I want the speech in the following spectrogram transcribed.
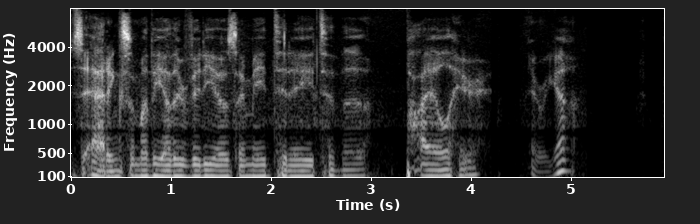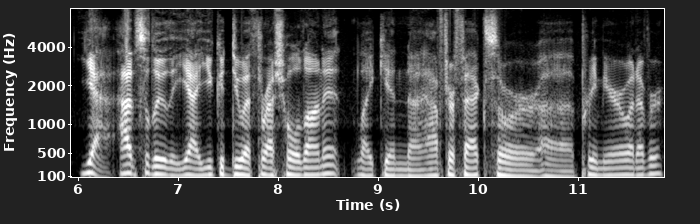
Just adding some of the other videos I made today to the pile here. There we go. Yeah, absolutely. Yeah, you could do a threshold on it, like in uh, After Effects or uh, Premiere or whatever.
